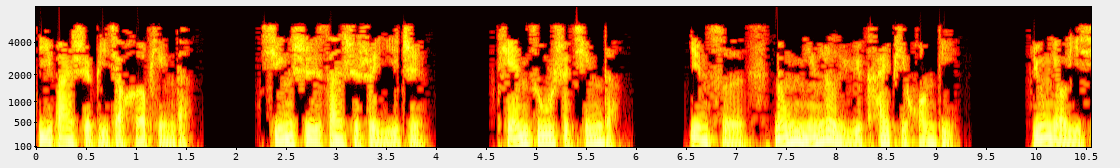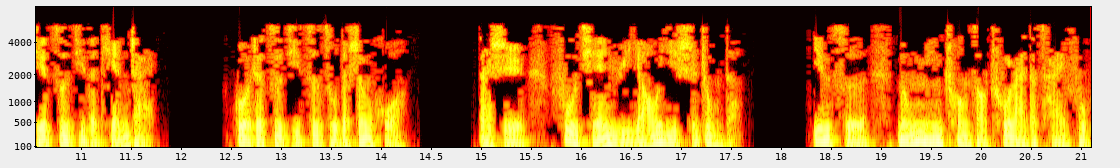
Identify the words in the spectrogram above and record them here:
一般是比较和平的。行师三十岁一制，田租是轻的，因此农民乐于开辟荒地，拥有一些自己的田宅，过着自给自足的生活。但是赋钱与徭役是重的，因此农民创造出来的财富。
